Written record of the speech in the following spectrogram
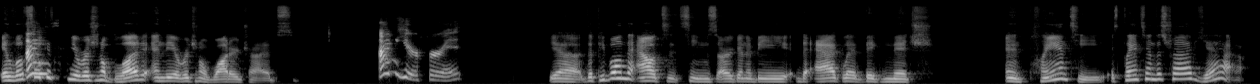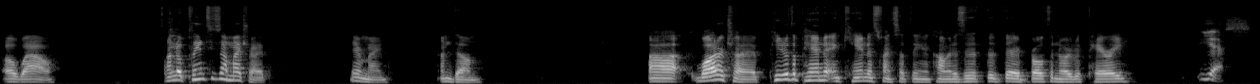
It looks I- like it's the original Blood and the original Water tribes. I'm here for it. Yeah, the people on the outs, it seems, are going to be the Aglet, Big Mitch, and Planty. Is Planty on this tribe? Yeah. Oh, wow. Oh, no, Planty's on my tribe. Never mind. I'm dumb. Uh, Water tribe. Peter the Panda and Candace find something in common. Is it that they're both annoyed with Perry? Yes.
